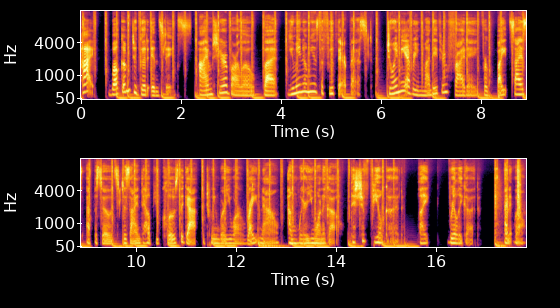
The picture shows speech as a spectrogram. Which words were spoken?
Hi, welcome to Good Instincts. I'm Shira Barlow, but you may know me as the food therapist. Join me every Monday through Friday for bite sized episodes designed to help you close the gap between where you are right now and where you want to go. This should feel good, like really good. And it will,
